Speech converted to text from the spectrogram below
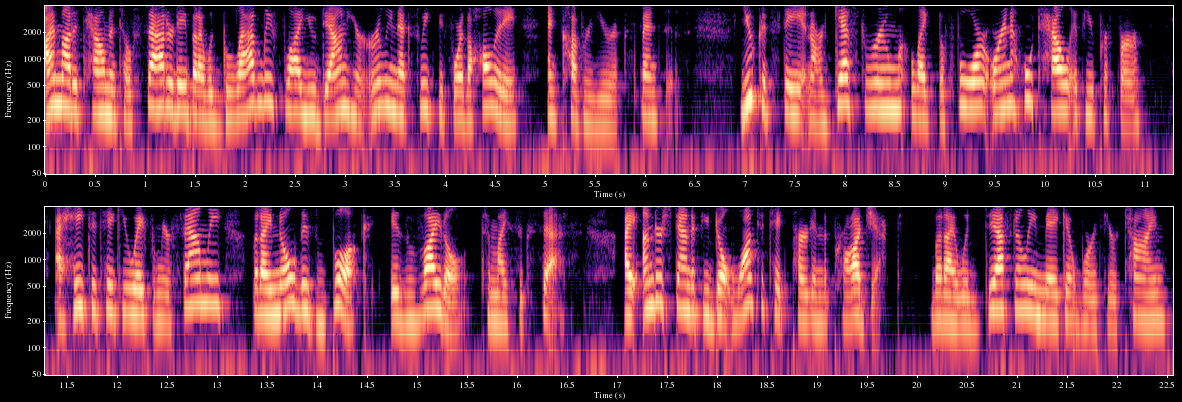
I'm out of town until Saturday, but I would gladly fly you down here early next week before the holiday and cover your expenses. You could stay in our guest room like before or in a hotel if you prefer. I hate to take you away from your family, but I know this book is vital to my success. I understand if you don't want to take part in the project but I would definitely make it worth your time.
